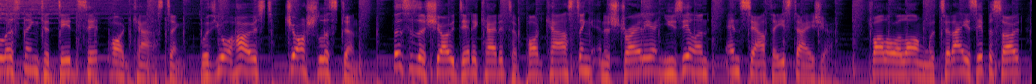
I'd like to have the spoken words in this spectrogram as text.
listening to Dead Set Podcasting with your host, Josh Liston. This is a show dedicated to podcasting in Australia, New Zealand, and Southeast Asia. Follow along with today's episode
